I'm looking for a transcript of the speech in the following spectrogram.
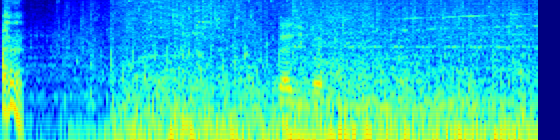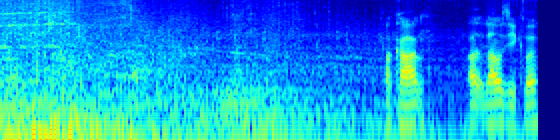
There's you go. I can't. That, that was your clue.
